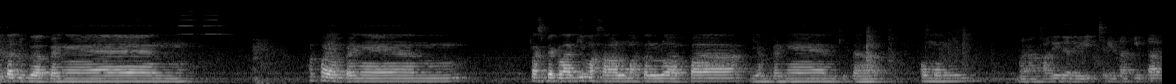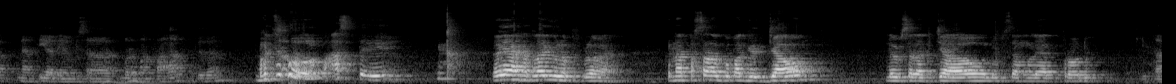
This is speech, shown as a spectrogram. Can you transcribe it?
kita juga pengen apa ya pengen flashback lagi masa lalu masa lalu apa yang pengen kita omongin. Barangkali dari cerita kita nanti ada yang bisa bermanfaat gitu kan. betul pasti. Oh ya satu lagi belum belum ya kenapa selalu gue panggil jauh lo bisa lihat jauh lo bisa ngeliat produk Kita.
